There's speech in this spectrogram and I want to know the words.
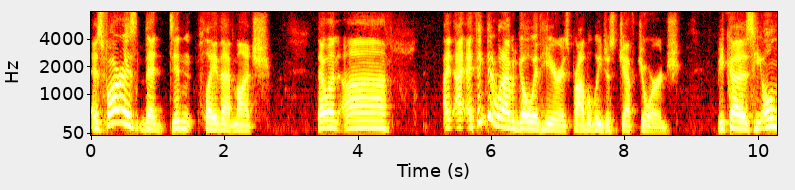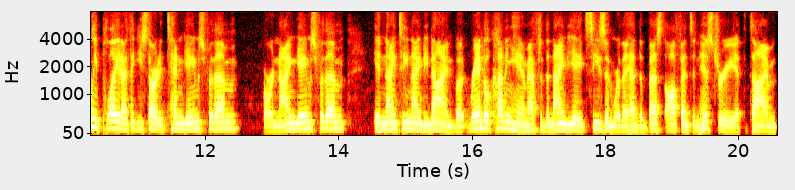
As far as that didn't play that much, that one, uh, I, I think that what I would go with here is probably just Jeff George because he only played, I think he started 10 games for them or nine games for them in 1999. But Randall Cunningham, after the 98 season where they had the best offense in history at the time,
